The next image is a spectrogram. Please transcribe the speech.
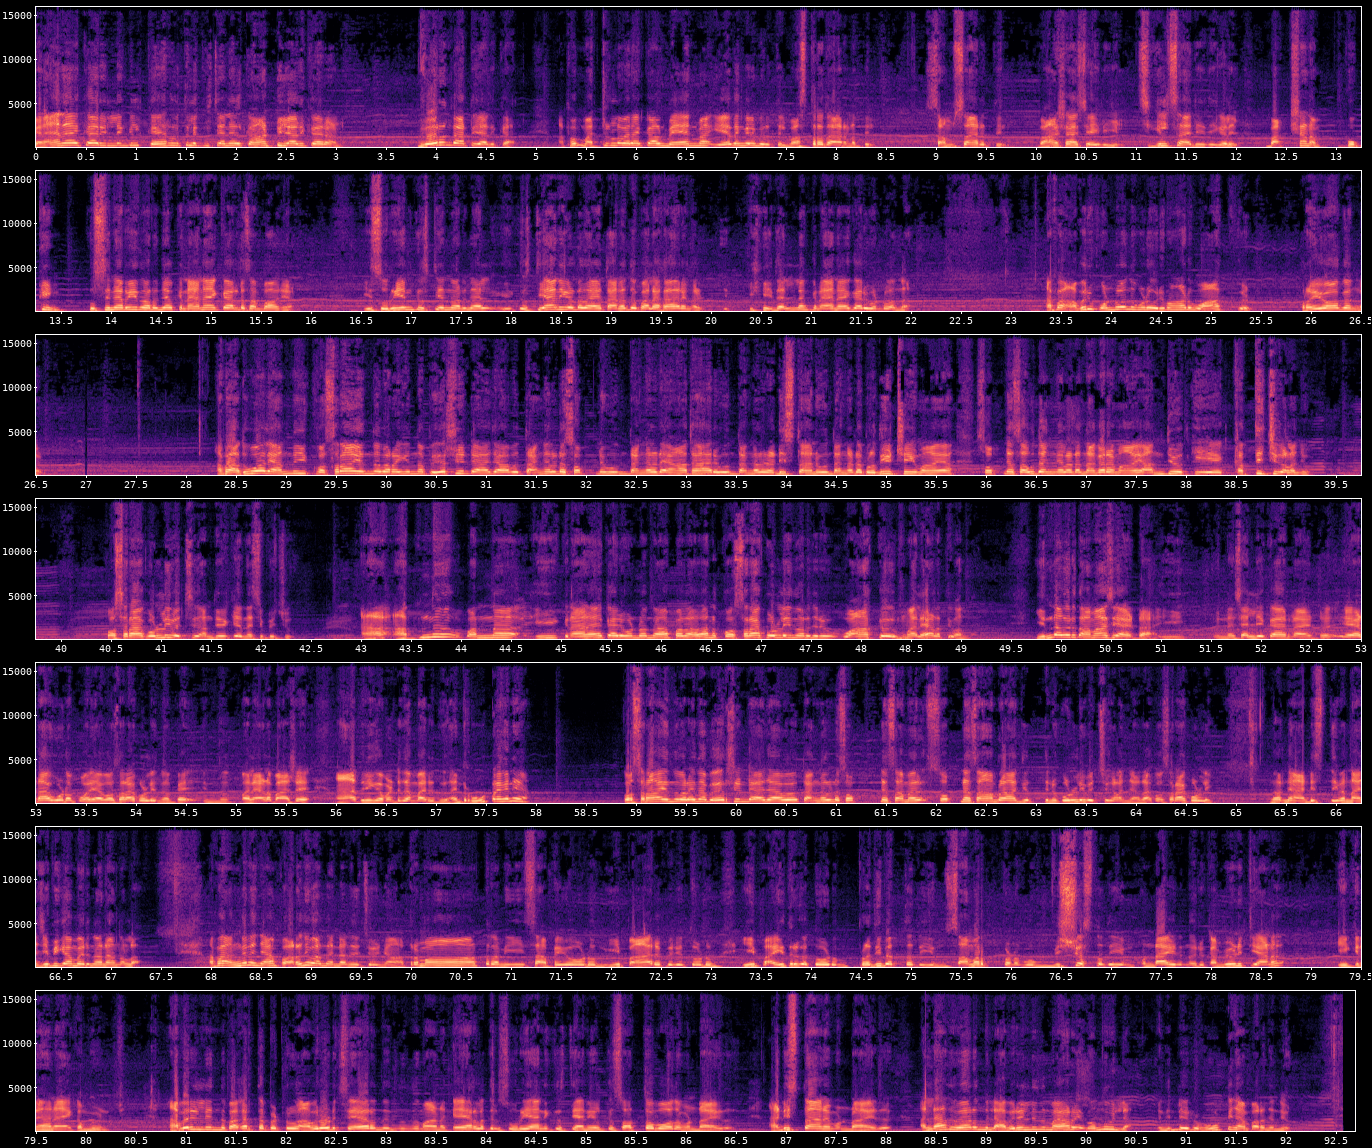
കനാനായക്കാരില്ലെങ്കിൽ കേരളത്തിലെ ക്രിസ്ത്യാനികൾ കാട്ടുജാതിക്കാരാണ്. വെറും കാട്ടുജാതിക്കാർ. അപ്പം മറ്റുള്ളവരെക്കാൾ മേന്മ ഏതെങ്കിലും വിധത്തിൽ വസ്ത്രധാരണത്തിൽ സംസാരത്തിൽ ഭാഷാശൈലിയിൽ ചികിത്സാ രീതികളിൽ ഭക്ഷണം കുക്കിംഗ് കുസിനറി എന്ന് പറഞ്ഞാൽ കനാനായക്കാരുടെ സംഭാവനയാണ്. ഈ സുറിയൻ ക്രിസ്ത്യൻ എന്ന് പറഞ്ഞാൽ ഈ ക്രിസ്ത്യാനികളുടേതായ തനത് പലഹാരങ്ങൾ ഇതെല്ലാം കനാനക്കാർ കൊണ്ടുവന്ന അപ്പൊ അവർ കൊണ്ടുവന്ന കൂടെ ഒരുപാട് വാക്കുകൾ പ്രയോഗങ്ങൾ അപ്പൊ അതുപോലെ അന്ന് ഈ കൊസ്ര എന്ന് പറയുന്ന പേർഷ്യൻ രാജാവ് തങ്ങളുടെ സ്വപ്നവും തങ്ങളുടെ ആധാരവും തങ്ങളുടെ അടിസ്ഥാനവും തങ്ങളുടെ പ്രതീക്ഷയുമായ സ്വപ്ന സൗധങ്ങളുടെ നഗരമായ അന്ത്യോക്കിയെ കത്തിച്ചു കളഞ്ഞു. കൊസ്ര കൊള്ളി വെച്ച് അന്ത്യോക്കിയെ നശിപ്പിച്ചു. ആ അന്ന് വന്ന ഈ ജ്ഞാനക്കാർ കൊണ്ടുവന്ന ആ പദം അതാണ് കൊസ്ര കൊള്ളി എന്ന് പറഞ്ഞൊരു വാക്ക് മലയാളത്തിൽ വന്നത്. ഇന്ന് അതൊരു തമാശയായിട്ടാ. ഈ പിന്നെ ശല്യക്കാരനായിട്ട് ഏടാകൂടം പോലെയാ കൊസറാക്കൊള്ളി കൊള്ളി എന്നൊക്കെ ഇന്ന് മലയാള ഭാഷ ആധുനിക പണ്ഡിതന്മാരുന്നത് അതിന്റെ റൂട്ട് എങ്ങനെയാ കൊസ്ര എന്ന് പറയുന്ന പേർഷ്യൻ രാജാവ് തങ്ങളുടെ സ്വപ്ന സമ സ്വപ്ന സാമ്രാജ്യത്തിന് കൊള്ളി വെച്ച് കളഞ്ഞ. അതാ കൊസ്ര കൊള്ളി. എന്ന് പറഞ്ഞാൽ അടി ഇവൻ നശിപ്പിക്കാൻ വരുന്നവനാന്നുള്ള അപ്പൊ അങ്ങനെ ഞാൻ പറഞ്ഞു വന്ന എന്താന്ന് വെച്ച് കഴിഞ്ഞാൽ അത്രമാത്രം ഈ സഭയോടും ഈ പാരമ്പര്യത്തോടും ഈ പൈതൃകത്തോടും പ്രതിബദ്ധതയും സമർപ്പണവും വിശ്വസ്തതയും ഉണ്ടായിരുന്ന ഒരു കമ്മ്യൂണിറ്റിയാണ് ഈ ജ്ഞാനായ കമ്മ്യൂണിറ്റി. അവരിൽ നിന്ന് പകർത്തപ്പെട്ടു അവരോട് ചേർന്ന് നിന്നുമാണ് കേരളത്തിൽ സുറിയാനി ക്രിസ്ത്യാനികൾക്ക് സ്വത്വബോധമുണ്ടായത്. അടിസ്ഥാനമുണ്ടായത്. അല്ലാതെ വേറൊന്നുമില്ല. അവരിൽ നിന്ന് മാറി ഒന്നുമില്ല. ഇതിന്റെ ഒരു റൂട്ട് ഞാൻ പറഞ്ഞതേ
